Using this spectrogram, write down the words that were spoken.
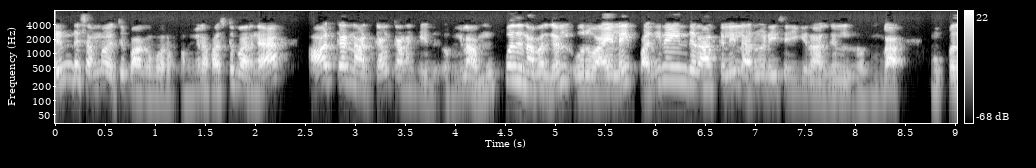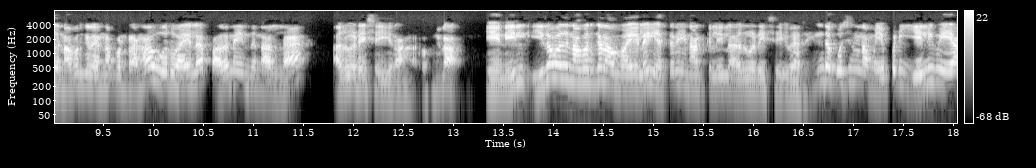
ரெண்டு செம்மை வச்சு பார்க்க போறோம். ஓகேங்களா? ஃபர்ஸ்ட் பாருங்க. ஆட்கள் நாட்கள் கணக்கு இது. ஓகேங்களா? முப்பது நபர்கள் ஒரு வயலை பதினைந்து நாட்களில் அறுவடை செய்கிறார்கள். ஓகேங்களா? முப்பது நபர்கள் என்ன பண்றாங்க? ஒரு வயலை பதினைந்து நாள்ல அறுவடை செய்கிறாங்க. ஓகேங்களா? ஏனில் இருபது நபர்கள் அவ்வயலை எத்தனை நாட்களில் அறுவடை செய்வர்? இந்த கொஸ்டின் நம்ம எப்படி எளிமையா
